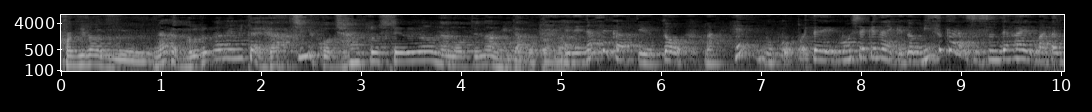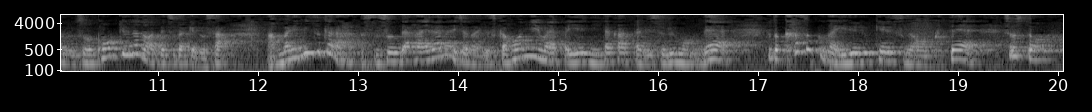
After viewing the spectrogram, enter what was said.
限らずなんかグルナビみたいにがっちりこうちゃんとしてるようなのっていうのは見たことない。でね、なぜかっていうと、まあ、へもうこう申し訳ないけど自ら進んで入るまたその高級なのは別だけどさあんまり自ら進んで入らないじゃないですか本人はやっぱ家にいたかったりするもんでちょっと家族が入れるケースが多くてそうすると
